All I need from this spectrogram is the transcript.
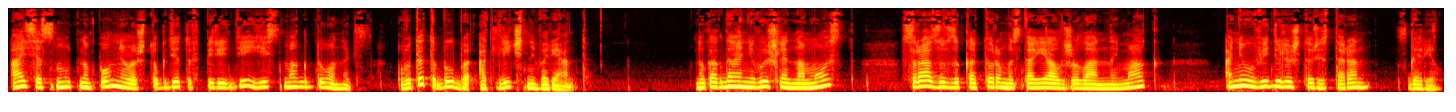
Ася смутно помнила, что где-то впереди есть Макдональдс. Вот это был бы отличный вариант. Но когда они вышли на мост, сразу за которым и стоял желанный маг, они увидели, что ресторан сгорел.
